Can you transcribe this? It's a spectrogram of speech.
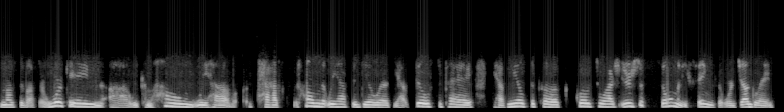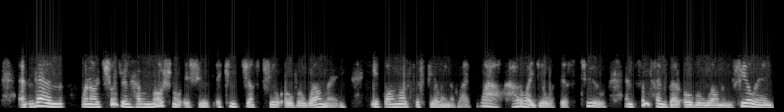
most of us are working, uh, we come home, we have tasks at home that we have to deal with, you have bills to pay, you have meals to cook, clothes to wash. There's just so many things that we're juggling. And then when our children have emotional issues, it can just feel overwhelming it's almost the feeling of like, wow, how do I deal with this too? And sometimes that overwhelming feeling,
